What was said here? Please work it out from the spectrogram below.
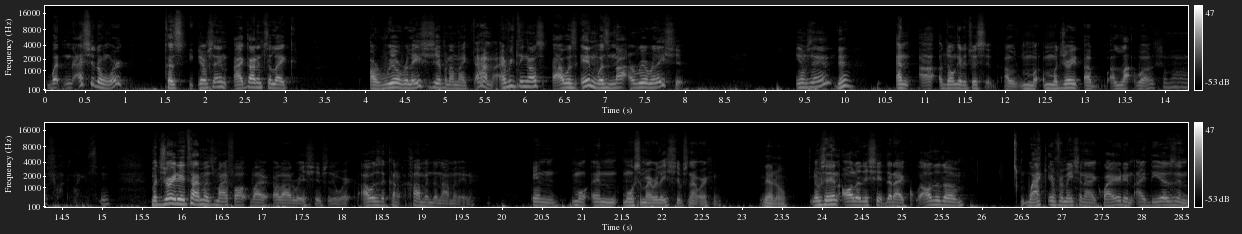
But that shit don't work. Because, you know what I'm saying? I got into like a real relationship and I'm like, damn, everything else I was in was not a real relationship. You know what I'm saying? Yeah. and uh, don't get it twisted. A, majority, a, a lot. Well, I gonna majority of the time, it's my fault why a lot of relationships didn't work. I was the co- common denominator in mo- in most of my relationships not working. Yeah, no. You know what I'm saying? All of the shit that I, all of the whack information I acquired and ideas and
